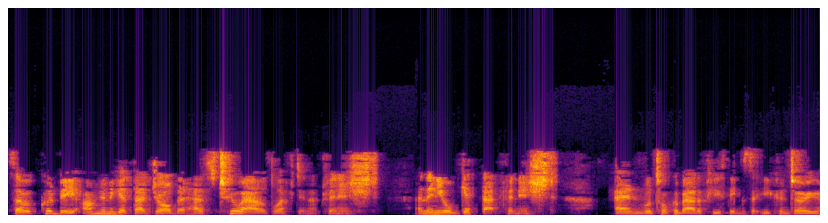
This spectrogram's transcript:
So it could be, I'm going to get that job that has two hours left in it finished, and then you'll get that finished. And we'll talk about a few things that you can do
